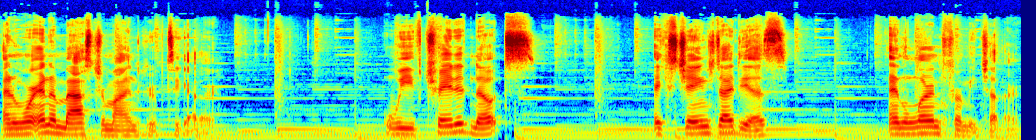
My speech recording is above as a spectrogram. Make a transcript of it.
and we're in a mastermind group together. We've traded notes, exchanged ideas, and learned from each other.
